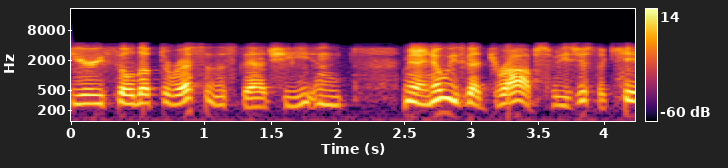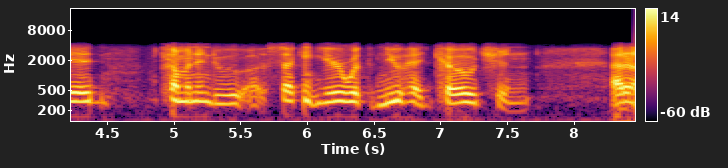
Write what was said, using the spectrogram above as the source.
year he filled up the rest of the stat sheet. And I mean, I know he's got drops, but he's just a kid coming into a second year with the new head coach, and I don't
